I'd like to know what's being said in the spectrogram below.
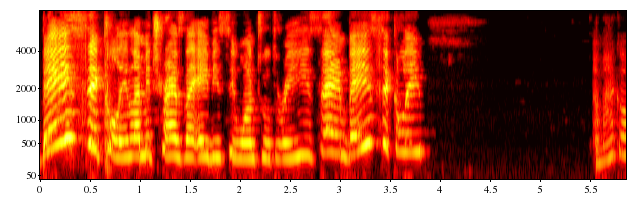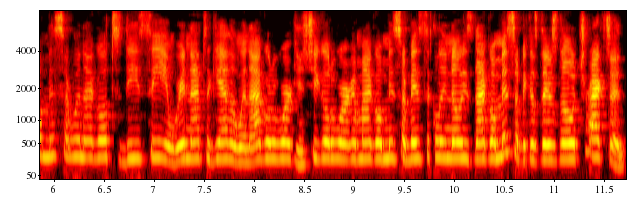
Basically, let me translate ABC 123. He's saying basically, am I gonna miss her when I go to DC and we're not together when I go to work and she go to work? Am I gonna miss her? Basically, no, he's not gonna miss her because there's no attraction.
